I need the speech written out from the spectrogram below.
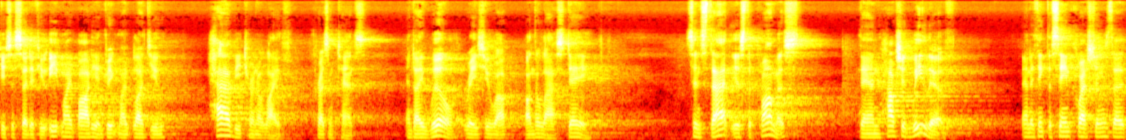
Jesus said, If you eat my body and drink my blood, you have eternal life, present tense, and I will raise you up on the last day. Since that is the promise, then how should we live? And I think the same questions that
